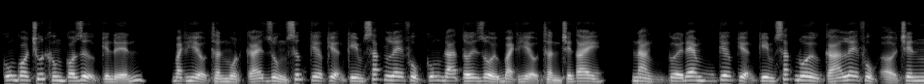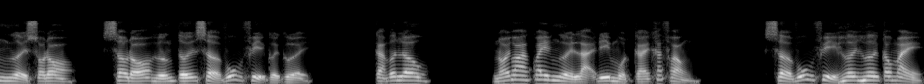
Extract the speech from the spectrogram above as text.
cũng có chút không có dự kiến đến, bạch hiểu thần một cái dùng sức kia kiện kim sắc lễ phục cũng đã tới rồi bạch hiểu thần trên tay, nàng cười đem kia kiện kim sắc đuôi cá lễ phục ở trên người so đo, sau đó hướng tới sở vũ phỉ cười cười. Cảm ơn lâu. Nói hoa quay người lại đi một cái khác phòng. Sở vũ phỉ hơi hơi cau mày,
